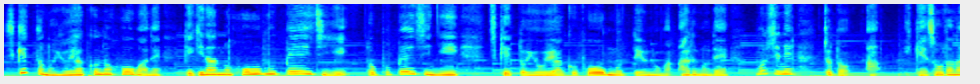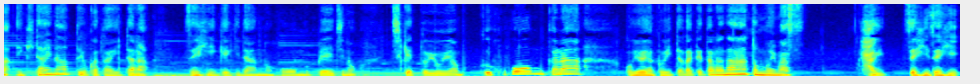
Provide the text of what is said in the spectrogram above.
チケットの予約の方はね劇団のホームページトップページにチケット予約フォームっていうのがあるのでもしねちょっとあ行けそうだな行きたいなっていう方いたらぜひ劇団のホームページのチケット予約フォームからご予約いただけたらなと思います。はい、ぜひぜひ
